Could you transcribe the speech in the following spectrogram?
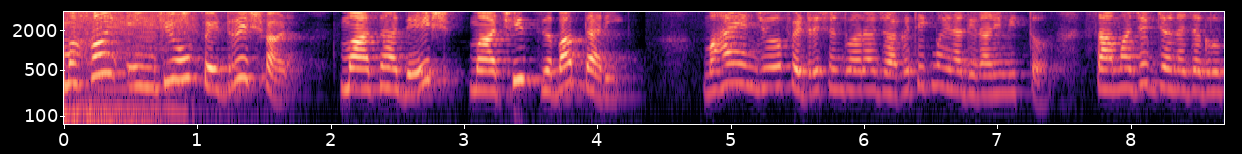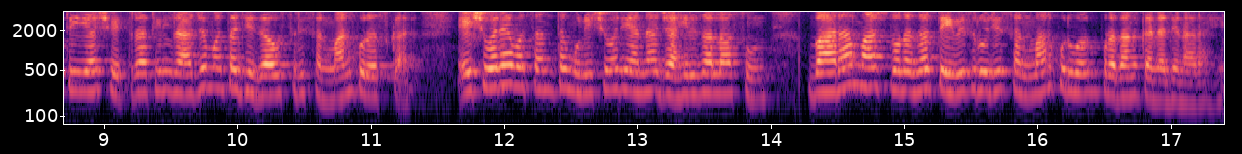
महा एन जी ओ फेडरेशन माझा देश माझी जबाबदारी. महा एन जी ओ फेडरेशनद्वारा जागतिक महिला दिनानिमित्त सामाजिक जनजागृती या क्षेत्रातील राजमाता जिजाऊ श्री सन्मान पुरस्कार. ऐश्वर्या वसंत मुनीश्वर यांना जाहीर झाला असून बारा मार्च दोन हजार तेवीस रोजी सन्मानपूर्वक प्रदान करण्यात येणार आहे.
